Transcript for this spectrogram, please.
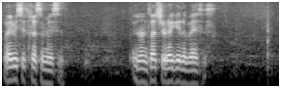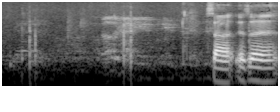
Where do we see Tchesem Eisim? And on such a regular basis. So there's a,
